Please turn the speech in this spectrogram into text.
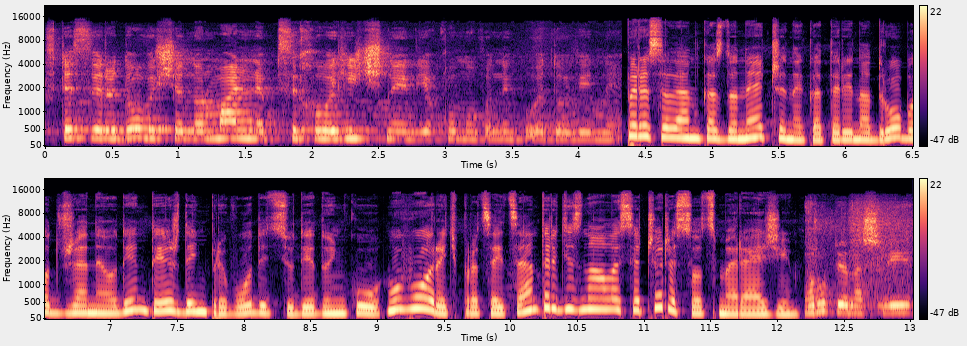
в те середовище нормальне, психологічне, в якому вони були до війни. Переселенка з Донеччини Катерина Дробот вже не один тиждень приводить сюди доньку. Говорить, про цей центр дізналася через соцмережі. В групі знайшли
